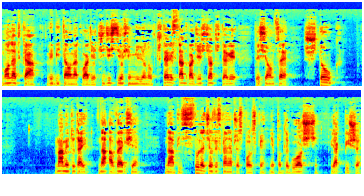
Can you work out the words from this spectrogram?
Monetka wybita o nakładzie 38 milionów 424 tysiące sztuk. Mamy tutaj na awersie napis Stulecie odzyskania przez Polskę niepodległości, jak pisze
